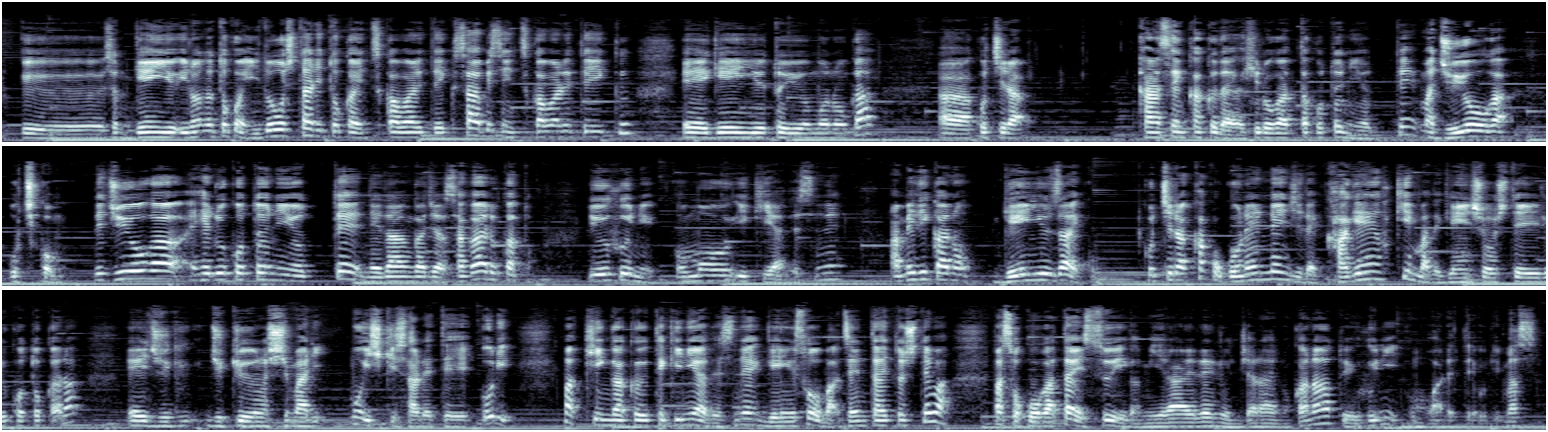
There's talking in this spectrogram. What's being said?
その原油、いろんなところに移動したりとかに使われていく、サービスに使われていく、えー、原油というものが、あこちら、感染拡大が広がったことによって、まあ、需要が落ち込む。で、需要が減ることによって値段がじゃあ下がるかというふうに思いきやですね、アメリカの原油在庫こちら過去5年レンジで下限付近まで減少していることから、えー、需給の締まりも意識されており、まあ、金額的にはですね、原油相場全体としては、まあ、底堅い推移が見られるんじゃないのかなというふうに思われております。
